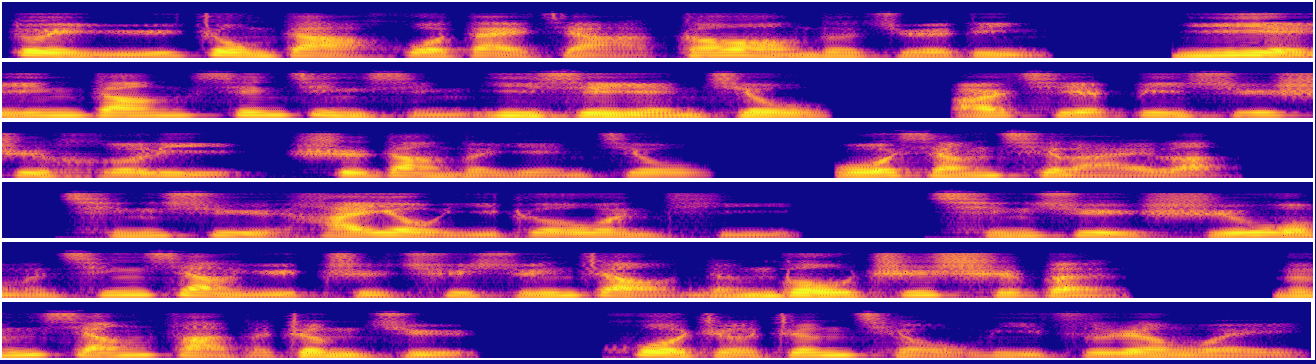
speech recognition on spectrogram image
对于重大或代价高昂的决定，你也应当先进行一些研究，而且必须是合理适当的研究。我想起来了，情绪还有一个问题。情绪使我们倾向于只去寻找能够支持本能想法的证据，或者征求你自认为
